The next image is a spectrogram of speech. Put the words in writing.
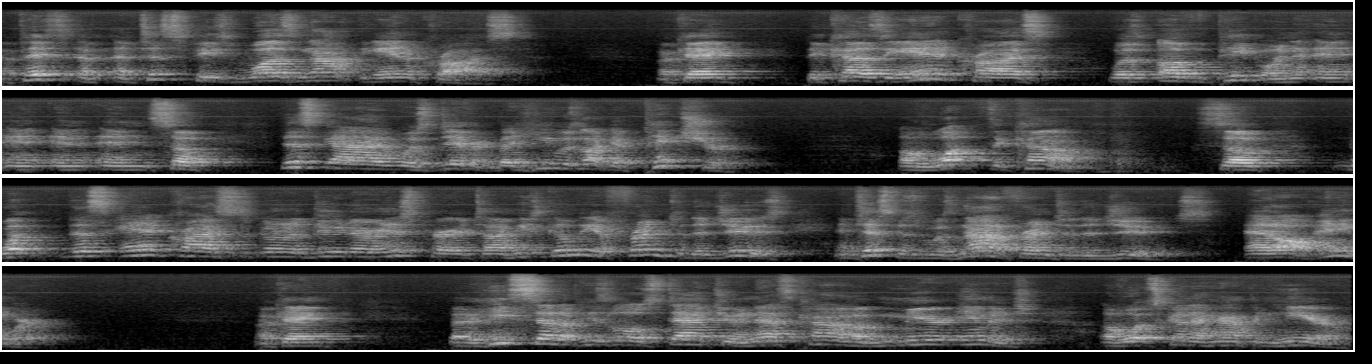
Antiochus was not the Antichrist. Okay? Because the Antichrist was of the people. And, and, and, and, so this guy was different, but he was like a picture of what to come. So what this Antichrist is going to do during this period of time, he's going to be a friend to the Jews. Antiochus was not a friend to the Jews at all, anywhere. Okay? But he set up his little statue, and that's kind of a mirror image of what's going to happen here.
